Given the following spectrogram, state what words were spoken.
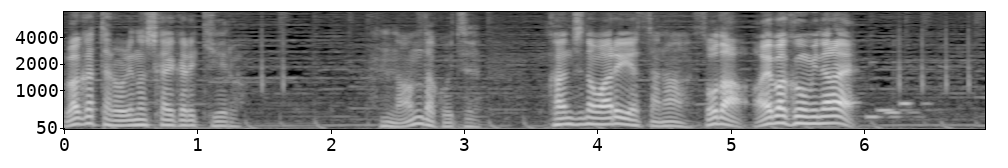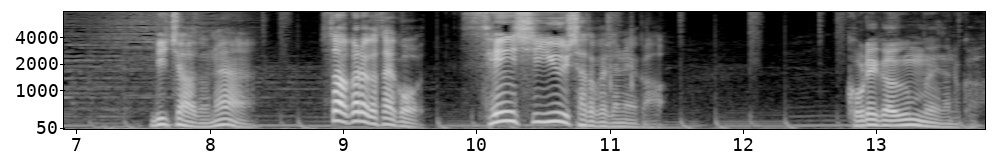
分かったら俺の視界から消えろ。なんだこいつ。感じの悪いやつだな。そうだ相葉君を見習え。リチャードね。さあ彼が最後戦士勇者とかじゃねえか。これが運命なのか。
